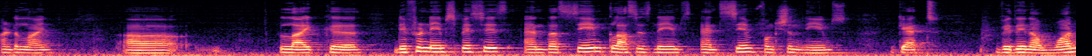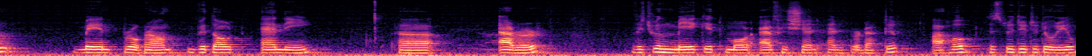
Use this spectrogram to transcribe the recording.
underline uh, like uh, different namespaces and the same classes names and same function names get within a one main program without any uh, error which will make it more efficient and productive. I hope this video tutorial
